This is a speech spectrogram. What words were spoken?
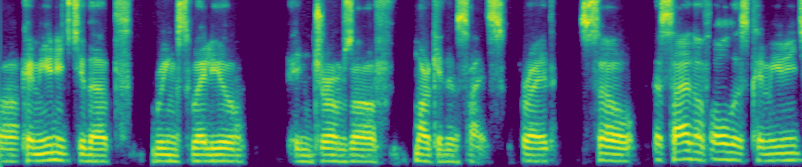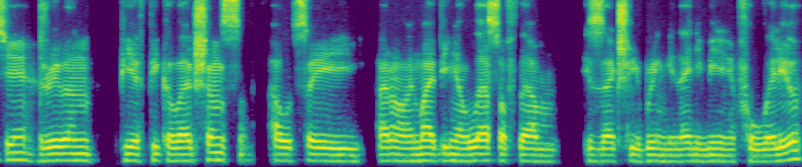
a community that brings value in terms of market insights, right? So aside of all this community driven PFP collections, I would say, I don't know, in my opinion, less of them is actually bringing any meaningful value,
